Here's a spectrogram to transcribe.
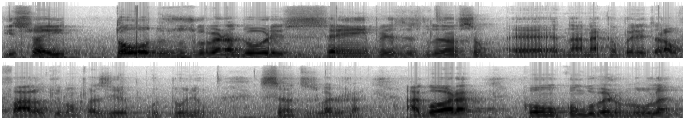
Isso aí, todos os governadores sempre eles lançam, é, na, na, campanha eleitoral, falam que vão fazer o túnel Santos Guarujá. Agora, com, com o governo Lula,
